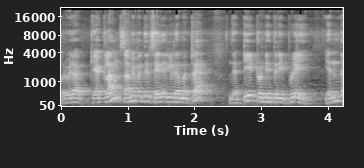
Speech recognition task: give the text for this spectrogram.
ஒருவேளை கேட்கலாம். சமீபத்தில் செய்திகளில் இடம்பெற்ற இந்த டி டுவெண்ட்டி த்ரீ புலி எந்த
